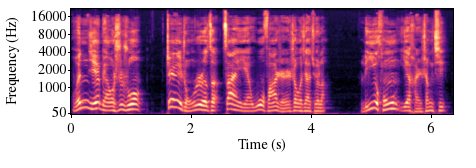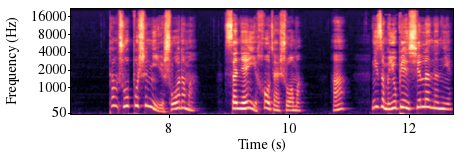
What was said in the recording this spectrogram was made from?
文杰表示说：“这种日子再也无法忍受下去了。”黎红也很生气：“当初不是你说的吗？三年以后再说吗？啊，你怎么又变心了呢？你，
